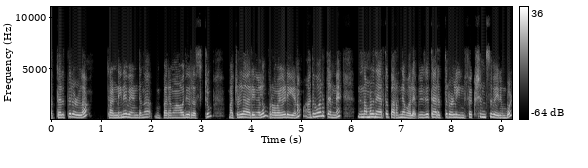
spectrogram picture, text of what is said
അത്തരത്തിലുള്ള കണ്ണിന് വേണ്ടുന്ന പരമാവധി റെസ്റ്റും മറ്റുള്ള കാര്യങ്ങളും പ്രൊവൈഡ് ചെയ്യണം. അതുപോലെ തന്നെ നമ്മൾ നേരത്തെ പറഞ്ഞ പോലെ വിവിധ തരത്തിലുള്ള ഇൻഫെക്ഷൻസ് വരുമ്പോൾ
